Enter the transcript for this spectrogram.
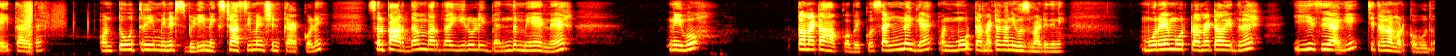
ಬೇಯ್ತಾ ಇದೆ. ಒಂದು ಟೂ ತ್ರೀ ಮಿನಿಟ್ಸ್ ಬಿಡಿ ನೆಕ್ಸ್ಟ್ ಹಸಿಮೆಣ್ಸಿನ್ಕಾಯಿ ಹಾಕ್ಕೊಳ್ಳಿ ಸ್ವಲ್ಪ ಅರ್ಧಂಬರ್ಧ ಈರುಳ್ಳಿ ಬೆಂದ ಮೇಲೆ ನೀವು ಟೊಮೆಟೊ ಹಾಕ್ಕೋಬೇಕು. ಸಣ್ಣಗೆ ಒಂದು ಮೂರು ಟೊಮೆಟೊ ನಾನು ಯೂಸ್ ಮಾಡಿದ್ದೀನಿ ಮೂರೇ ಮೂರು ಟೊಮೆಟೊ ಇದ್ದರೆ ಈಸಿಯಾಗಿ ಚಿತ್ರಾನ್ನ ಮಾಡ್ಕೋಬೋದು.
